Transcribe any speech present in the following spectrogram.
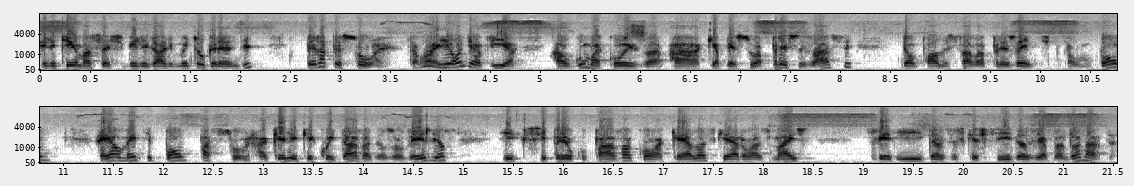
ele tinha uma sensibilidade muito grande pela pessoa. Então aí onde havia alguma coisa a que a pessoa precisasse, Dom Paulo estava presente. Então um bom realmente bom pastor, aquele que cuidava das ovelhas e que se preocupava com aquelas que eram as mais feridas, esquecidas e abandonadas.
